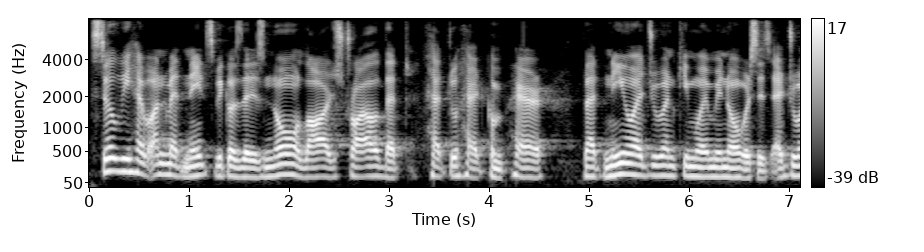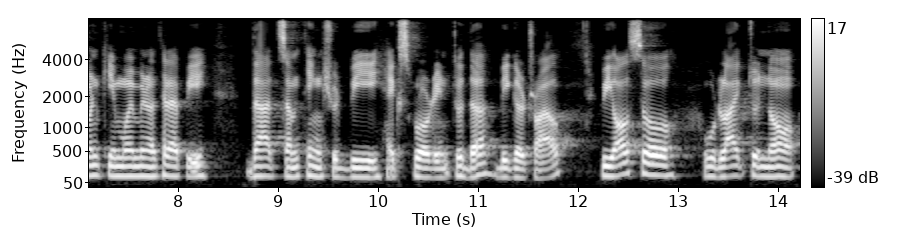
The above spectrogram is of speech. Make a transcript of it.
Still, we have unmet needs because there is no large trial that head-to-head compare that neoadjuvant chemoimmuno versus adjuvant chemoimmunotherapy. That something should be explored into the bigger trial. We also would like to know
